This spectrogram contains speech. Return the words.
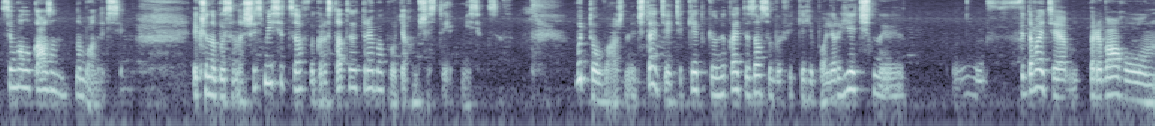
Символ указан на баночці. Якщо написано 6 місяців, використати треба протягом 6 місяців. Будьте уважні, читайте етикетки, уникайте засобів, які гіпоалергічні, віддавайте перевагу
